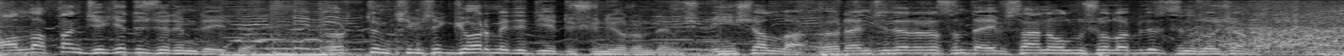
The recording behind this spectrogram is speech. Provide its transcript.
Allah'tan ceket üzerimdeydi. Örttüm kimse görmedi diye düşünüyorum demiş. İnşallah öğrenciler arasında efsane olmuş olabilirsiniz hocam. Yani.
